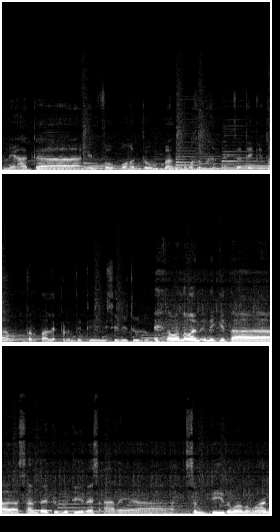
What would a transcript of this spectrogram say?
Ini ada info pohon tumbang teman-teman. Jadi kita putar balik berhenti di sini dulu. Eh teman-teman, ini kita santai dulu di rest area sendi teman-teman.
